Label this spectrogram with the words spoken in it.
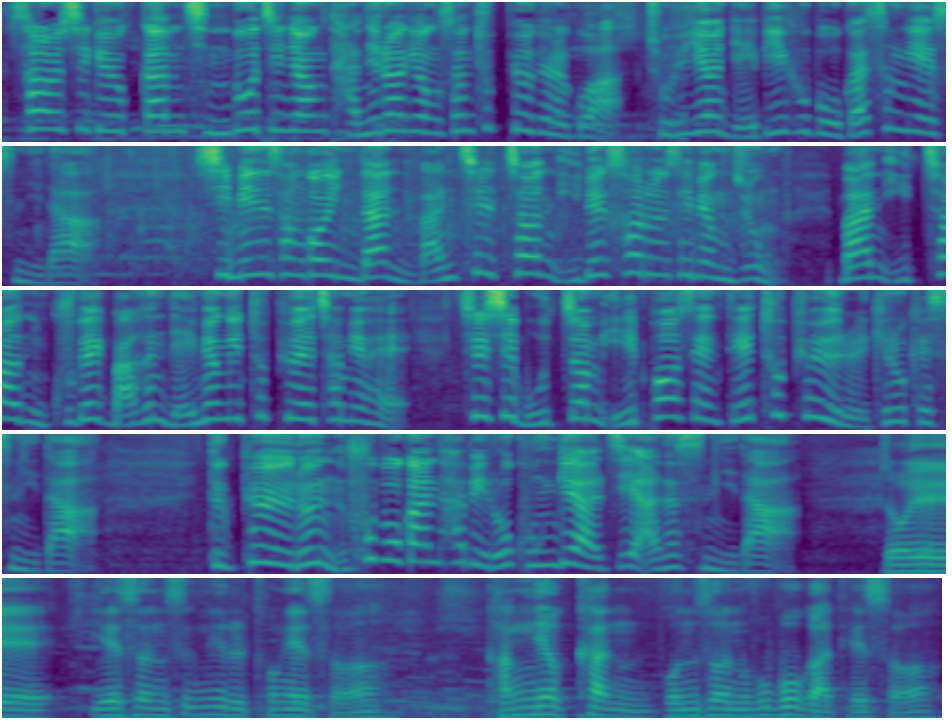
서울시 교육감 진보 진영 단일화 경선 투표 결과 조희연 예비 후보가 승리했습니다. 시민선거인단 17,233명 중 12,944명이 투표에 참여해 75.1%의 투표율을 기록했습니다. 득표율은 후보 간 합의로 공개하지 않았습니다. 저의 예선 승리를 통해서 강력한 본선 후보가 돼서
